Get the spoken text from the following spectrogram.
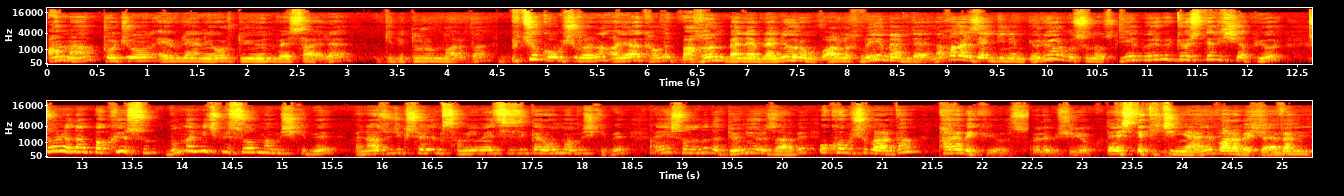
Ama çocuğun evleniyor, düğün vesaire gibi durumlarda bütün komşularının ayağa kalır. Bakın ben evleniyorum, varlıklıyım hem de ne kadar zenginim görüyor musunuz diye böyle bir gösteriş yapıyor. Sonradan bakıyorsun bunların hiçbirisi olmamış gibi hani az önceki söylediğim samimiyetsizlikler olmamış gibi en sonunda da dönüyoruz abi o komşulardan para bekliyoruz. Öyle bir şey yok. Destek için yani para bekliyor. Şimdi- Efendim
